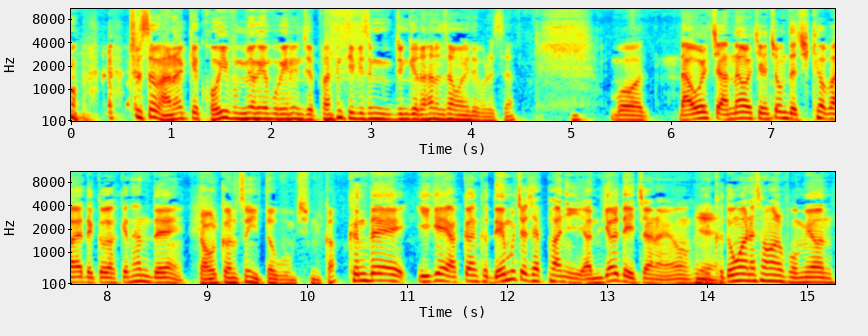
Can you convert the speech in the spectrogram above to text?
출석 안 할 게 거의 분명해 보이는 재판은 TV 생중계를 하는 상황이 돼 버렸어요. 뭐 나올지 안 나올지는 좀 더 지켜봐야 될 것 같긴 한데 나올 가능성이 있다고 보십니까? 근데 이게 약간 그 뇌물죄 재판이 연결돼 있잖아요. 근데 예. 그동안의 상황을 보면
